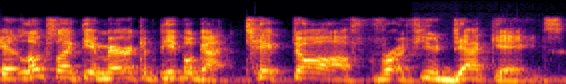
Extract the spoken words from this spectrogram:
It looks like the American people got ticked off for a few decades,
